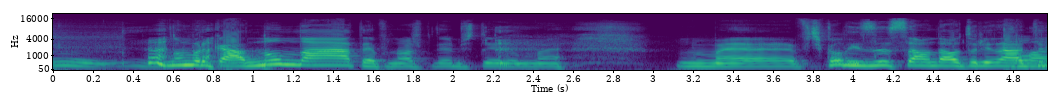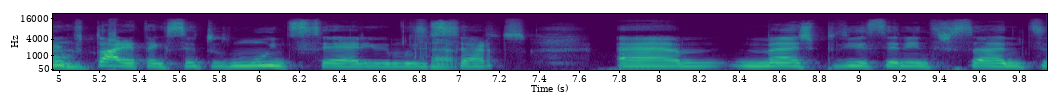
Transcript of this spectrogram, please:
hum, no mercado não dá, até porque nós podemos ter uma, uma fiscalização da autoridade claro. tributária, tem que ser tudo muito sério e muito certo. certo. Um, mas podia ser interessante,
